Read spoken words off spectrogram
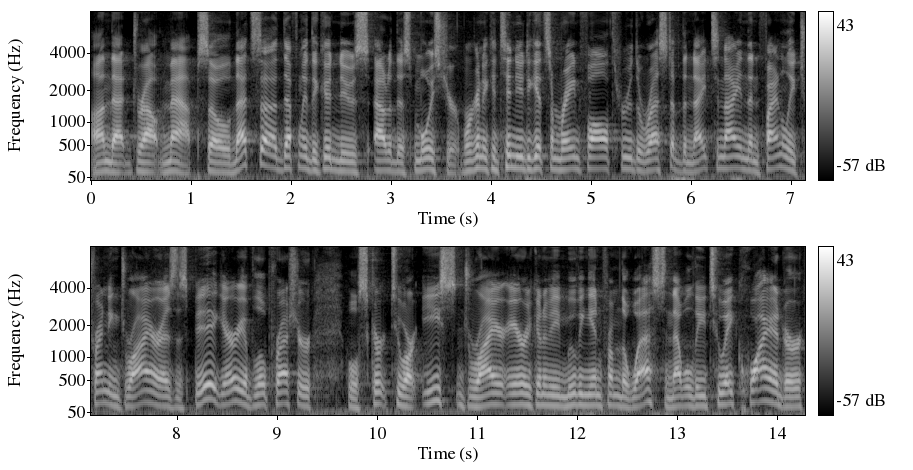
on that drought map. So that's uh, definitely the good news out of this moisture. We're going to continue to get some rainfall through the rest of the night tonight and then finally trending drier as this big area of low pressure will skirt to our east. Drier air is going to be moving in from the west and that will lead to a quieter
